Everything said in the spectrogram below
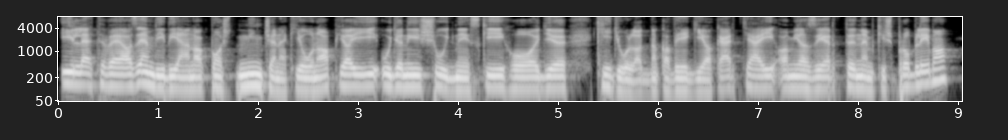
illetve az Nvidia-nak most nincsenek jó napjai, ugyanis úgy néz ki, hogy kigyulladnak a végi a kártyái, ami azért nem kis probléma.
